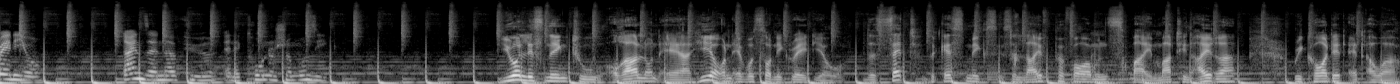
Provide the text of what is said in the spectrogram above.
Radio, dein Sender für elektronische Musik. You are listening to Ohral on Air here on Evosonic Radio. The set, the guest mix, is a live performance by Martin Eyerer, recorded at our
